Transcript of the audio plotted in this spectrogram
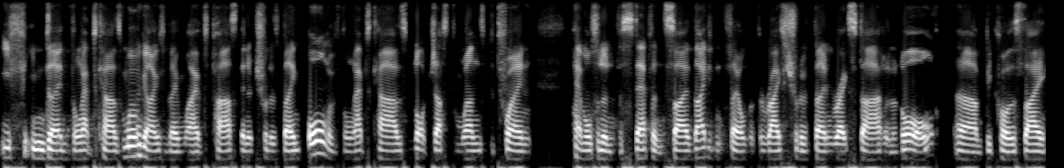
if indeed the laps cars were going to be waved past, then it should have been all of the laps cars, not just the ones between Hamilton and Verstappen. So they didn't feel that the race should have been restarted at all uh, because they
